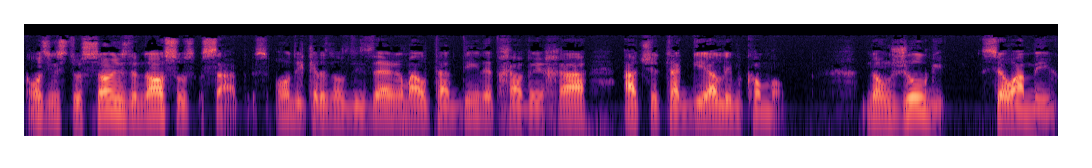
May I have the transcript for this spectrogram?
com as instruções de nossos sábios, onde que eles nos disseram altadin et chavecha achetagia limkomo. Não julgue seu amigo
